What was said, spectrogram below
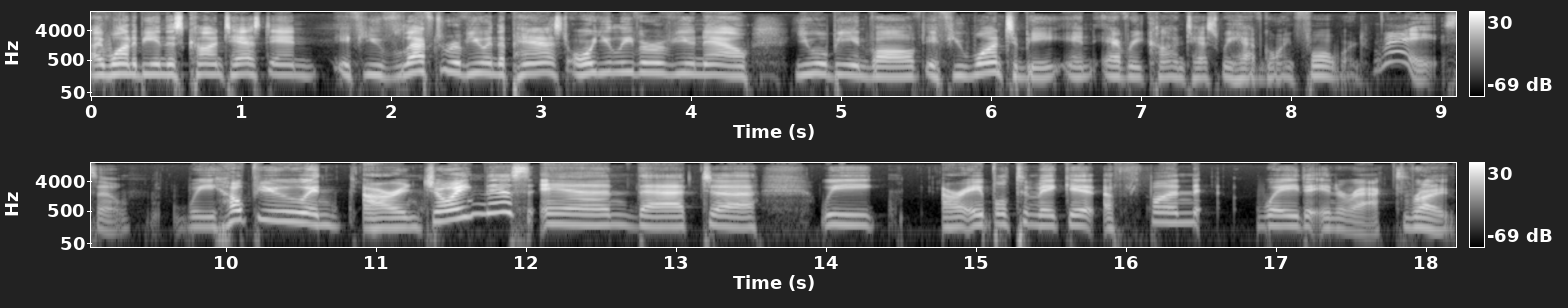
I want to be in this contest. And if you've left a review in the past or you leave a review now, you will be involved if you want to be in every contest we have going forward. Right. So we hope you en- are enjoying this and that uh, we are able to make it a fun way to interact. Right.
